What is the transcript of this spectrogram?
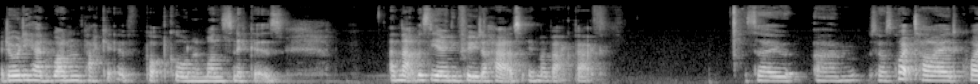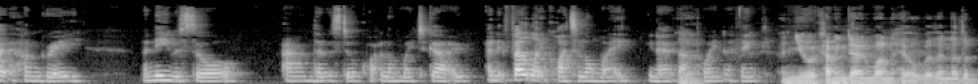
I'd already had one packet of popcorn and one Snickers, and that was the only food I had in my backpack. So, um, so I was quite tired, quite hungry. My knee was sore, and there was still quite a long way to go. And it felt like quite a long way, you know, at that Yeah. point, I think. And you were coming down one hill with another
